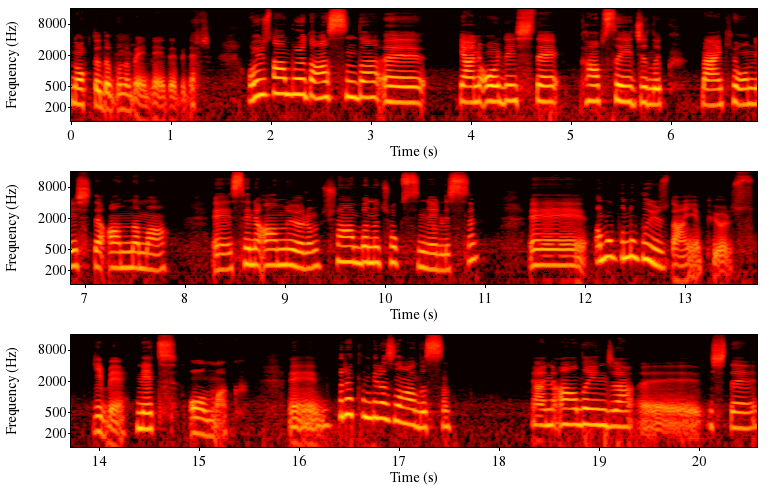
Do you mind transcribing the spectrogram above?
noktada bunu belli edebilir. O yüzden burada aslında e, yani orada işte kapsayıcılık, belki onu işte anlama, e, seni anlıyorum. Şu an bana çok sinirlisin. E, ama bunu bu yüzden yapıyoruz gibi net olmak. E, bırakın biraz ağlasın. Yani ağlayınca işte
